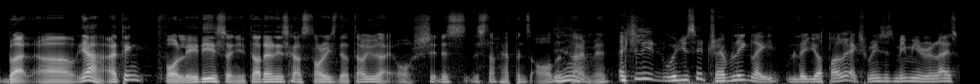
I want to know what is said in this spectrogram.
But uh, yeah, I think for ladies, when you tell them these kind of stories, they'll tell you like, oh shit, this this stuff happens all the Yeah. time, man. Actually, when you say traveling, like, like your toilet experiences made me realize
